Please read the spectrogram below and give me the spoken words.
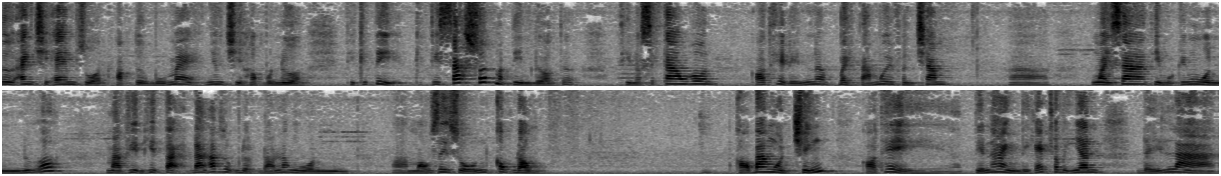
từ anh chị em ruột hoặc từ bố mẹ nhưng chỉ hợp một nửa thì cái tỷ cái cái xác suất mà tìm được thì nó sẽ cao hơn có thể đến ờ, 7 80 phần trăm à, ngoài ra thì một cái nguồn nữa mà viện hiện tại đang áp dụng được đó là nguồn à, máu dây rốn cộng đồng. Có ba nguồn chính có thể tiến hành để ghép cho bệnh nhân. Đấy là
